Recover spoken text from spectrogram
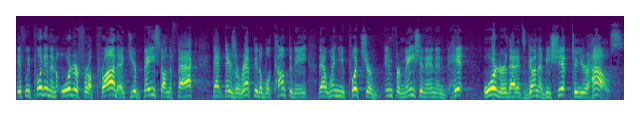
if we put in an order for a product, you're based on the fact that there's a reputable company that when you put your information in and hit order that it's going to be shipped to your house.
